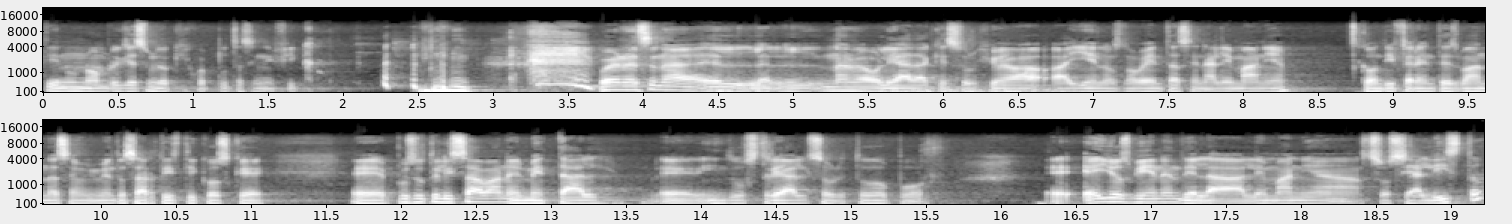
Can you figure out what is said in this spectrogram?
Tiene un nombre, ya se me olvidó qué hijo de puta significa. bueno, es una, el- el- una nueva oleada que surgió a- ahí en los noventas en Alemania con diferentes bandas y movimientos artísticos que eh, pues utilizaban el metal eh, industrial, sobre todo por... eh, ellos vienen de la Alemania socialista.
